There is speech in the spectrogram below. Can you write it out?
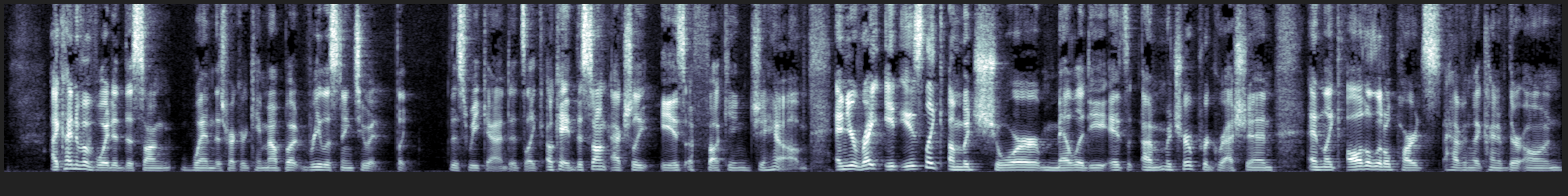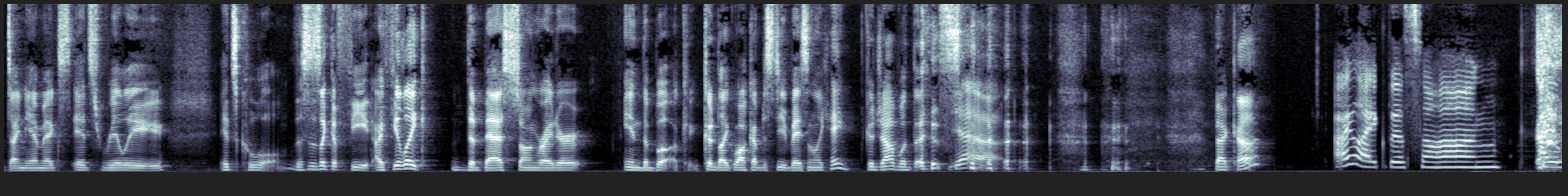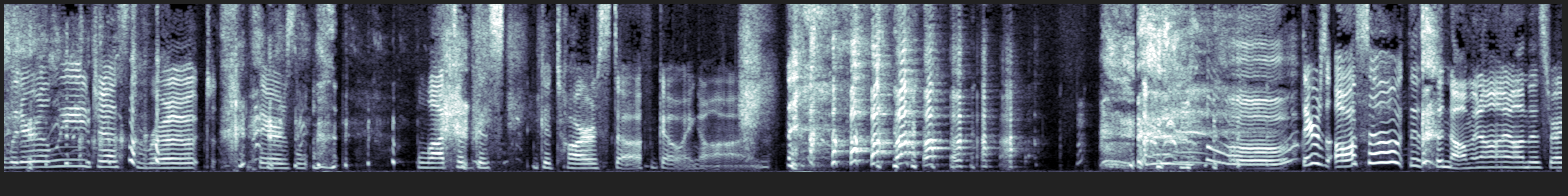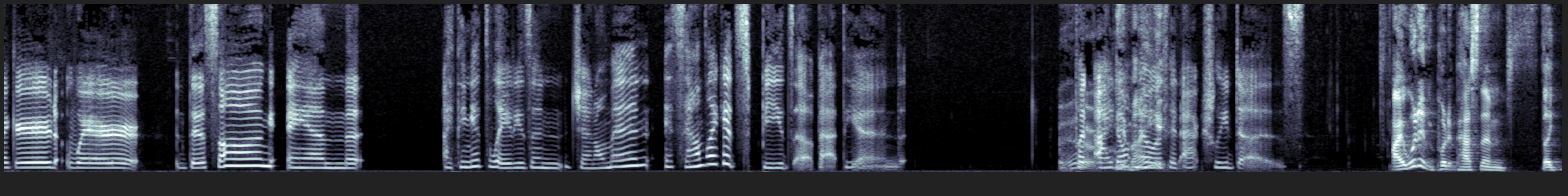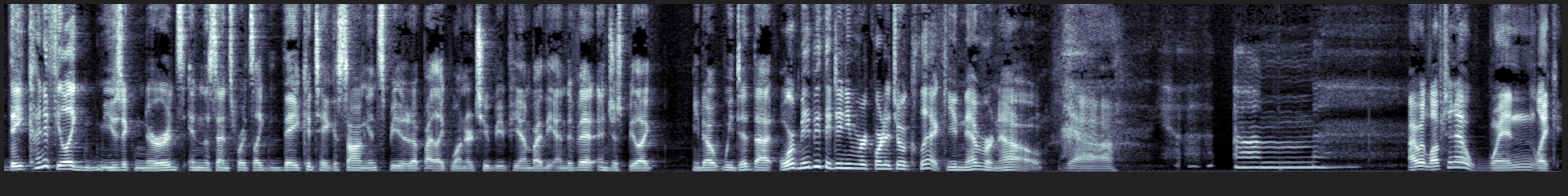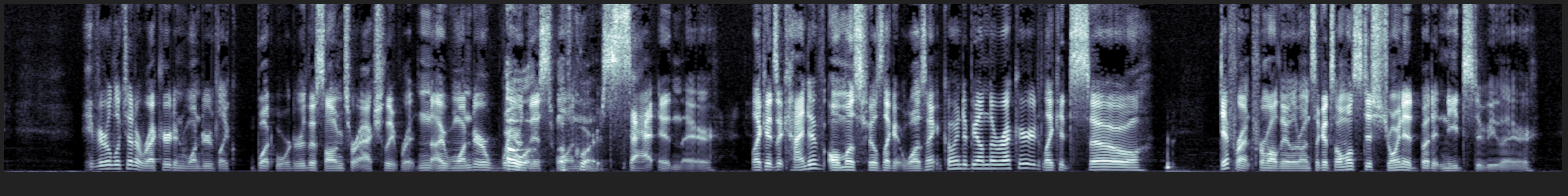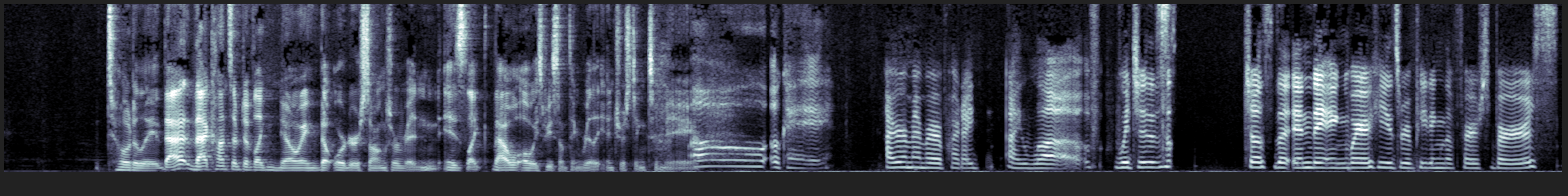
I kind of avoided this song when this record came out, but re-listening to it like this weekend, it's like, okay, this song actually is a fucking jam. And you're right, it is like a mature melody, it's a mature progression, and like all the little parts having like kind of their own dynamics. It's really, it's cool. This is like a feat. I feel like the best songwriter in the book could like walk up to Steve Bays and like, hey, good job with this. yeah Becca? I like this song. I literally just wrote there's lots of gus- guitar stuff going on. There's also this phenomenon on this record where this song and the, I think it's Ladies and Gentlemen, it sounds like it speeds up at the end. But I don't know might. if it actually does. I wouldn't put it past them. Like they kind of feel like music nerds in the sense where it's like they could take a song and speed it up by like one or two BPM by the end of it and just be like, you know, we did that. Or maybe they didn't even record it to a click. You never know. yeah Yeah. Um, i would love to know when like have you ever looked at a record and wondered like what order the songs were actually written i wonder where Oh, this one sat in there like it's, it kind of almost feels like it wasn't going to be on the record like it's so different from all the other ones like it's almost disjointed but it needs to be there Totally. That that concept of like knowing the order songs were written is like that will always be something really interesting to me. oh, okay. I remember a part I I love, which is just the ending where he's repeating the first verse,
